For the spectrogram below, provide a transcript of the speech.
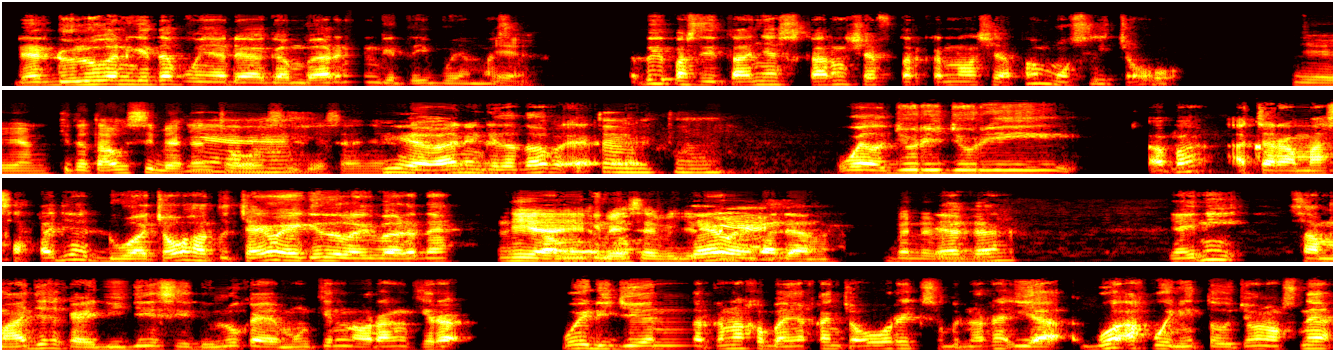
dari dulu kan kita punya ada gambaran gitu ibu yang masak Iya. tapi pas ditanya sekarang chef terkenal siapa mostly cowok Iya, yang kita tahu sih banyak kan Iya. cowok sih biasanya. iya kan yang kita tahu eh, Betul, betul. well juri-juri apa acara masak aja dua cowok satu cewek gitu loh ibaratnya Iya, iya, mungkin biasa begitu. cewek Iya. kadang Bener, ya bener. kan ya ini sama aja kayak DJ sih dulu kayak mungkin orang kira woi DJ yang terkenal kebanyakan cowok Rick sebenarnya ya gue akuin itu cuma maksudnya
